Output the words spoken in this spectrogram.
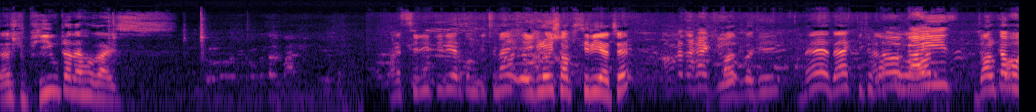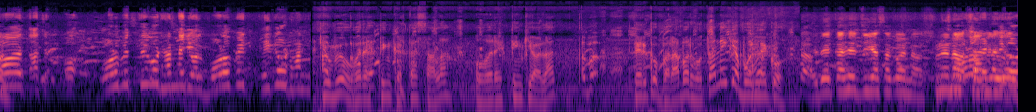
জাস্ট ভিউটা দেখো গাইস মানে সিঁড়ি টিড়ি এরকম কিছু নাই এইগুলোই সব সিঁড়ি আছে বাদ বাকি নে দেখ কিছু হ্যালো বক্তব্য বল। গাইস জল কেমন আচ্ছা ও- বরফের থেকেও ঠান্ডা জল বরফের থেকেও ঠান্ডা क्यों बे ओवर एक्टिंग करता है साला ओवर एक्टिंग की औलाद अब तेरे को बराबर होता नहीं क्या बोलने को এদের কাছে জিজ্ঞাসা করে না শুনে না সব বরফের থেকেও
